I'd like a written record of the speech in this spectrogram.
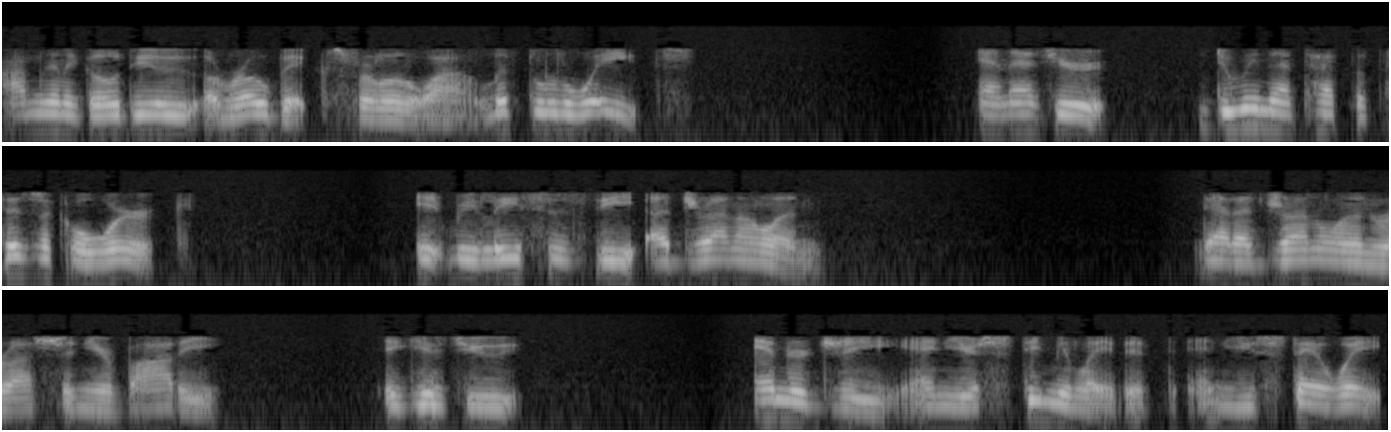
I'm going to go do aerobics for a little while, lift a little weights. And as you're doing that type of physical work, it releases the adrenaline that adrenaline rush in your body. It gives you energy and you're stimulated and you stay awake.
